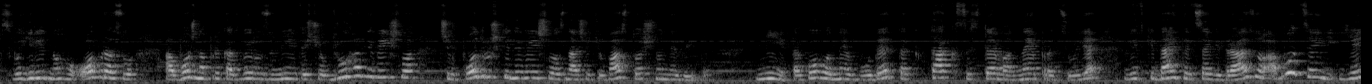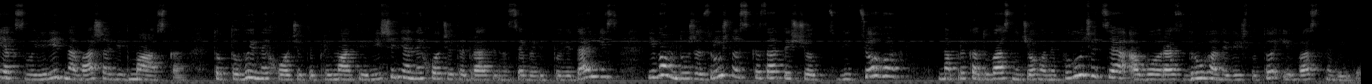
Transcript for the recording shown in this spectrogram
своєрідного образу, або ж, наприклад, ви розумієте, що в друга не вийшло, чи в подружки не вийшло, значить у вас точно не вийде. Ні, такого не буде. Так, так система не працює. Відкидайте це відразу, або це є як своєрідна ваша відмазка. Тобто ви не хочете приймати рішення, не хочете брати на себе відповідальність, і вам дуже зручно сказати, що від цього, наприклад, у вас нічого не вийде, або раз друга не вийшло, то і у вас не вийде.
